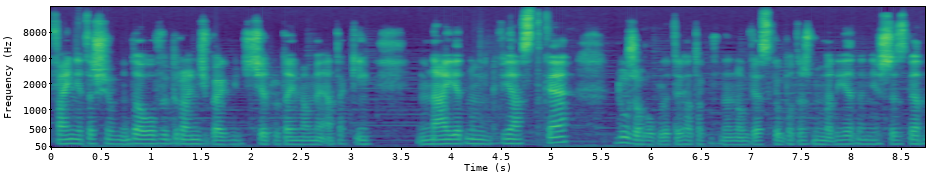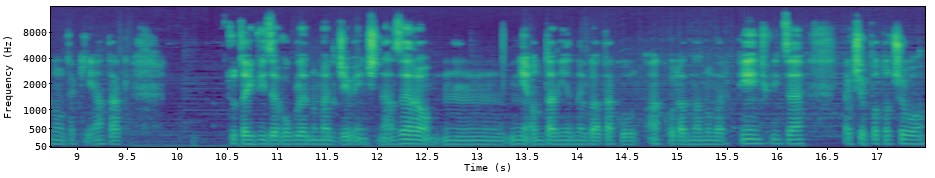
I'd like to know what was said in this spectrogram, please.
Fajnie też się udało wybronić, bo jak widzicie tutaj mamy ataki na jedną gwiazdkę. Dużo w ogóle tych ataków na jedną gwiazdkę, bo też numer jeden jeszcze zgadnął taki atak. Tutaj widzę w ogóle numer 9 na 0. Mm, Nie oddali jednego ataku akurat na numer 5 widzę. Tak się potoczyło.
